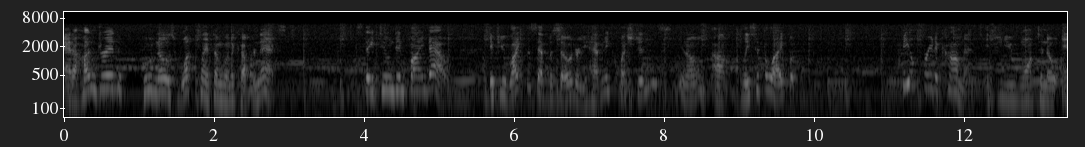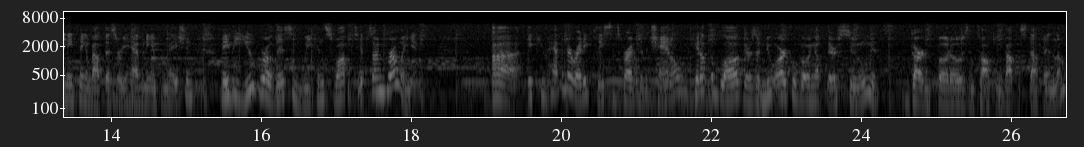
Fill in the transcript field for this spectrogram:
At 100, who knows what plant I'm going to cover next. Stay tuned and find out. If you like this episode or you have any questions, you know, um, please hit the like, but feel free to comment if you want to know anything about this or you have any information. Maybe you grow this and we can swap tips on growing it. Uh, if you haven't already, please subscribe to the channel. Hit up the blog. There's a new article going up there soon. It's garden photos and talking about the stuff in them.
